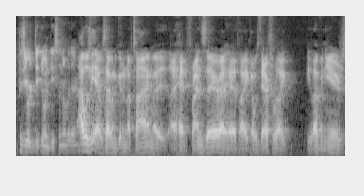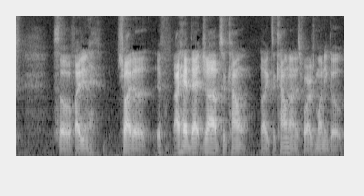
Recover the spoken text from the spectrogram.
Because you were de- doing decent over there. I was yeah, I was having a good enough time. I I had friends there. I had like I was there for like eleven years. So if I didn't try to if I had that job to count like to count on as far as money goes,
